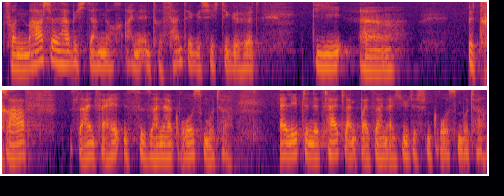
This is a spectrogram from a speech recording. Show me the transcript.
von Marshall habe ich dann noch eine interessante Geschichte gehört, die äh, betraf sein Verhältnis zu seiner Großmutter. Er lebte eine Zeit lang bei seiner jüdischen Großmutter.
